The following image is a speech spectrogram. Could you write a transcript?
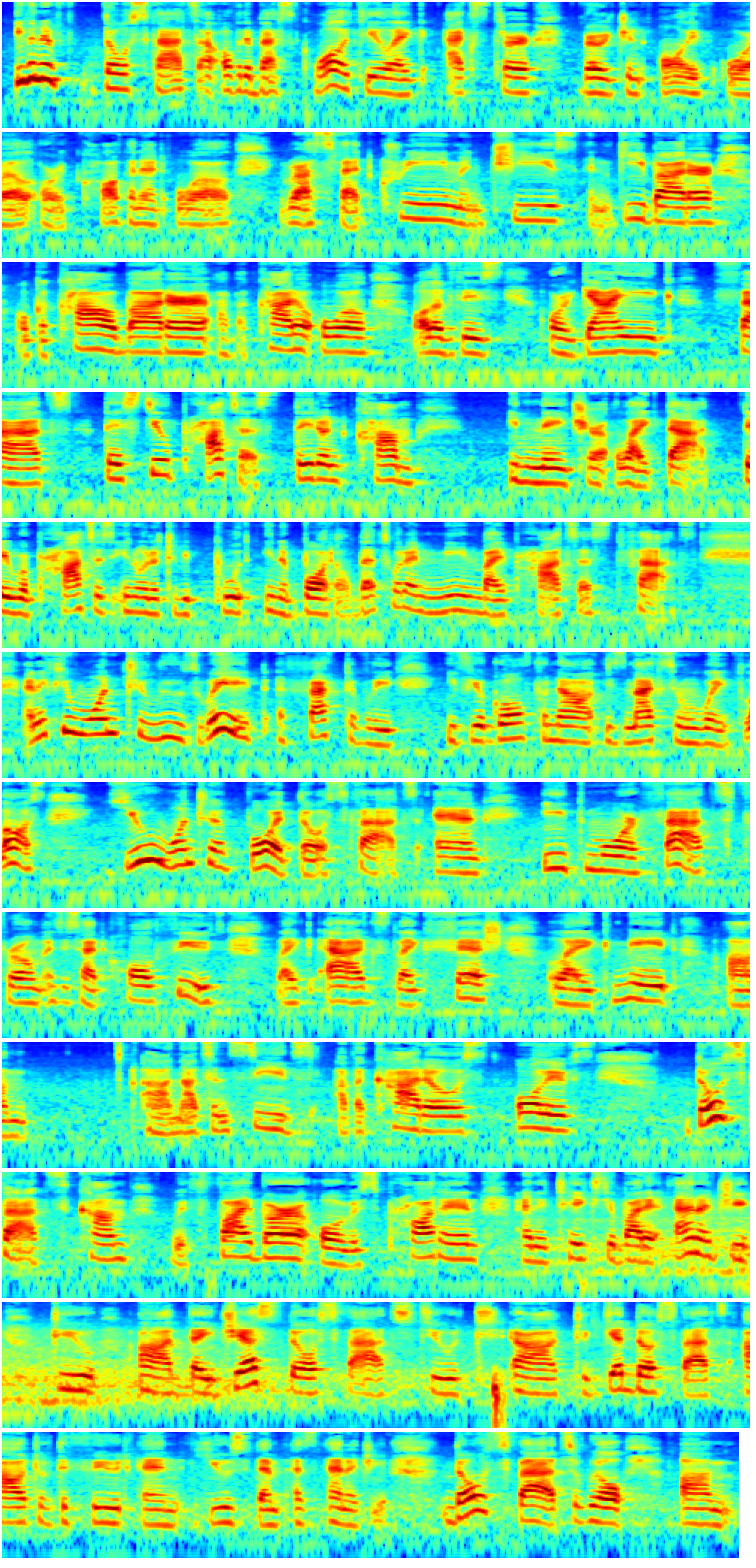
even if those fats are of the best quality, like extra virgin olive oil or coconut oil, grass fed cream and cheese and ghee butter or cacao butter, avocado oil, all of these organic fats, they're still processed. They don't come in nature like that they were processed in order to be put in a bottle. That's what I mean by processed fats. And if you want to lose weight effectively, if your goal for now is maximum weight loss, you want to avoid those fats and eat more fats from, as you said, whole foods like eggs, like fish, like meat, um, uh, nuts and seeds, avocados, olives those fats come with fiber or with protein and it takes your body energy to uh, digest those fats to uh, to get those fats out of the food and use them as energy. Those fats will um,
